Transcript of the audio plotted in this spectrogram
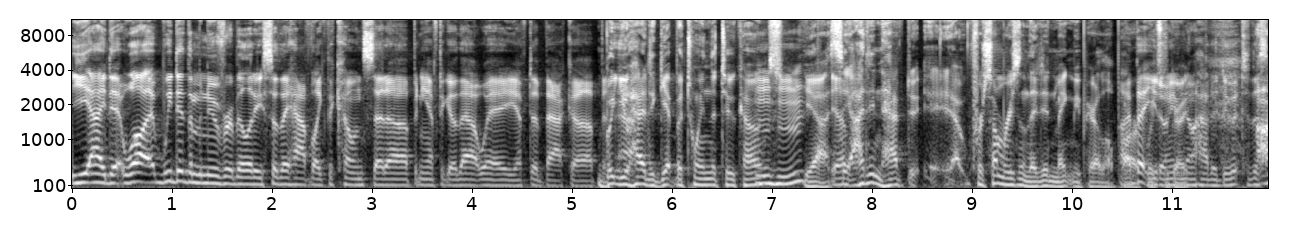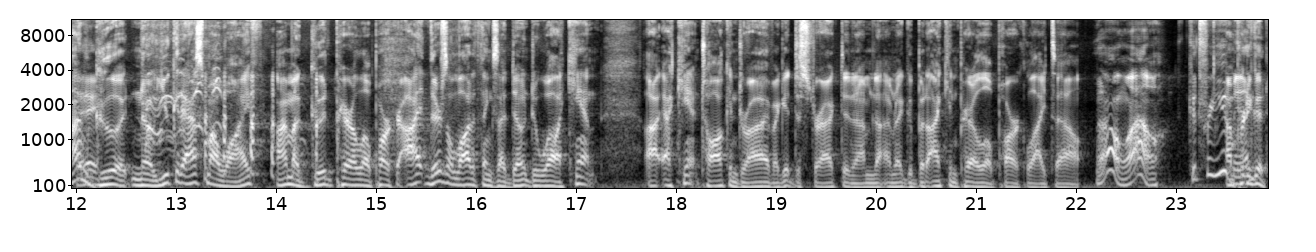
Yeah, I did. Well, we did the maneuverability, so they have like the cone set up, and you have to go that way. You have to back up. But you out. had to get between the two cones. Yeah. See, I didn't have to. uh, For some reason, they didn't make me parallel park. I bet you don't even know how to do it to this I'm day. good. No, you could ask my wife. I'm a good parallel parker. I, there's a lot of things I don't do well. I can't. I, I can't talk and drive. I get distracted. And I'm not. I'm not good. But I can parallel park lights out. Oh wow, good for you, I'm man. pretty good.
